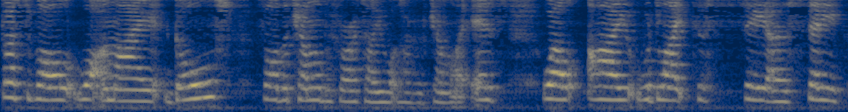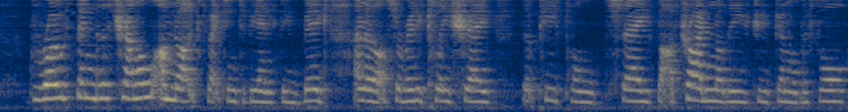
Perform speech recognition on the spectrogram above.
first of all, what are my goals for the channel before I tell you what type of channel it is? Well, I would like to see a steady growth in the channel. I'm not expecting to be anything big. I know that's a really cliche that people say, but I've tried another YouTube channel before.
